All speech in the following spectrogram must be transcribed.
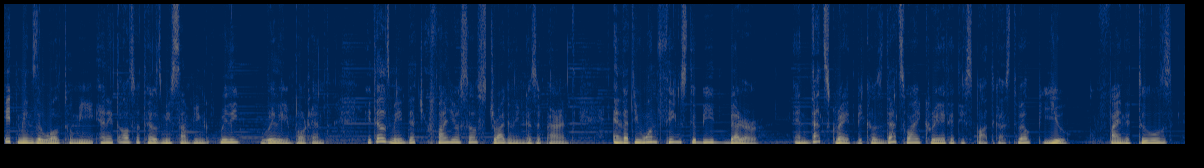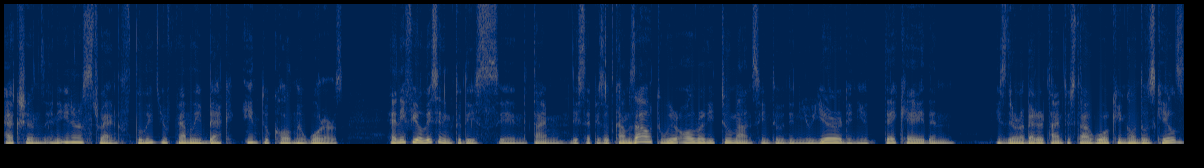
It means the world to me, and it also tells me something really, really important. It tells me that you find yourself struggling as a parent and that you want things to be better. And that's great because that's why I created this podcast to help you find the tools, actions, and inner strength to lead your family back into calmer waters. And if you're listening to this in the time this episode comes out, we're already two months into the new year, the new decade, and is there a better time to start working on those skills?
